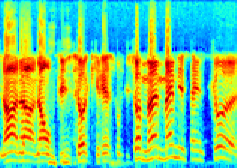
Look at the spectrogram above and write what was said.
Non, non, non, oublie ça, Chris, oublie ça. Même, même les syndicats, euh,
